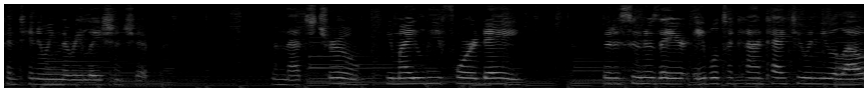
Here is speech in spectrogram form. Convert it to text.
continuing the relationship. And that's true. You might leave for a day, but as soon as they are able to contact you and you allow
